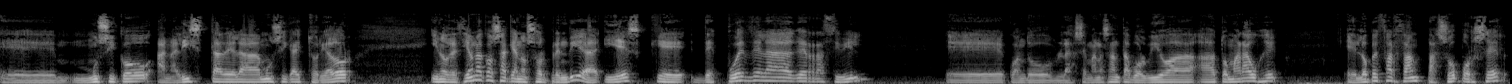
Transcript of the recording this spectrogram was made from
eh, músico, analista de la música, historiador, y nos decía una cosa que nos sorprendía, y es que después de la guerra civil, eh, cuando la Semana Santa volvió a tomar auge, eh, López Farfán pasó por ser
